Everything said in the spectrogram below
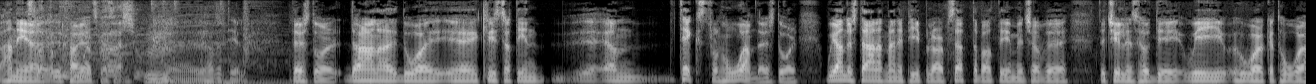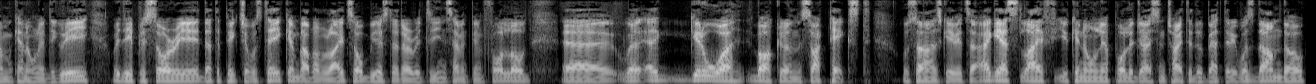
han är färgad ska jag säga. Eh, Det hör väl till. Där det står, där han har då eh, klistrat in eh, en text från H&M där det står We understand that many people are upset about the image of uh, the children's hoodie. We who work at H&M can only degree. We're deeply sorry that the picture was taken. Blah blah blah. It's obvious that our routines haven't been followed. Uh, well, grå bakgrund, svart text. Och så har han skrivit så här, I guess life you can only apologize and try to do better. It was dumb though,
